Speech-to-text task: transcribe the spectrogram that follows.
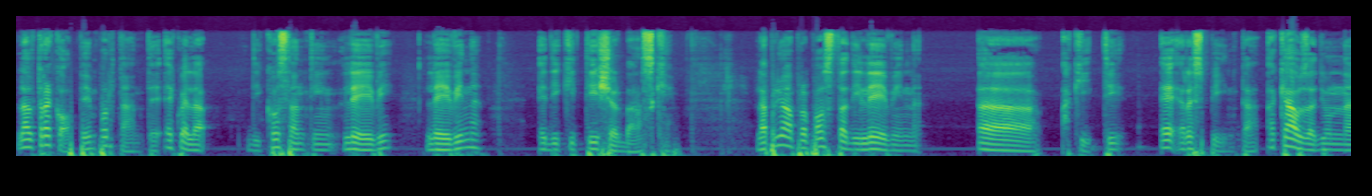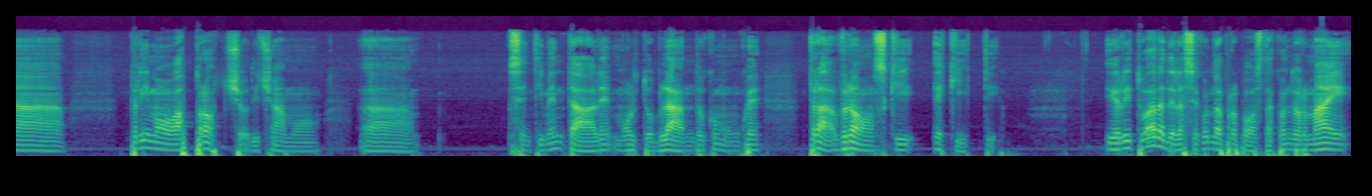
L'altra coppia importante è quella di Konstantin Levi, Levin e di Kitty Sherbansky. La prima proposta di Levin uh, a Kitty è respinta a causa di un uh, primo approccio, diciamo, uh, sentimentale, molto blando comunque, tra Vronsky e Kitty. Il rituale della seconda proposta, quando ormai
